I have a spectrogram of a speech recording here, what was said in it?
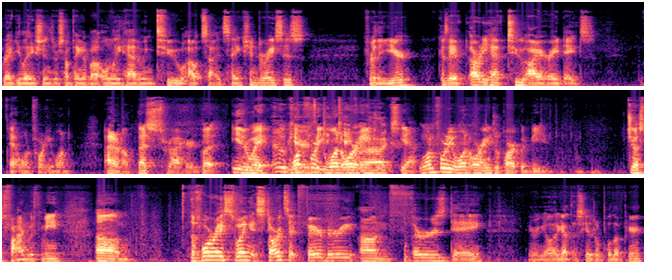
regulations or something about only having two outside sanctioned races for the year because they have already have two IRA dates at 141. I don't know. That's just what I heard. But either way, 141 or kick Angel, rocks. yeah, 141 or Angel Park would be just fine with me. Um, the four race swing it starts at Fairbury on Thursday. Here we go. I got the schedule pulled up here.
